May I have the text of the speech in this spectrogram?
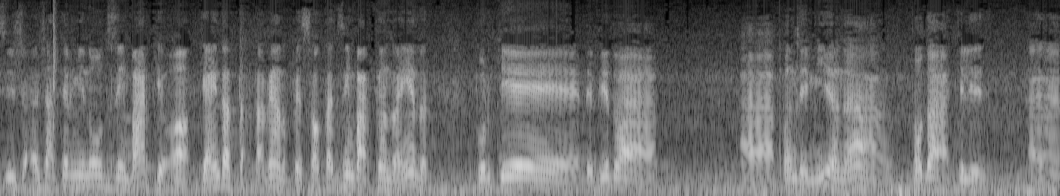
se já, já, terminou o desembarque, ó, que ainda tá, tá vendo? O pessoal tá desembarcando ainda, porque devido a, a pandemia, né, todo aquele é,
